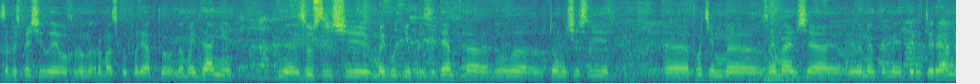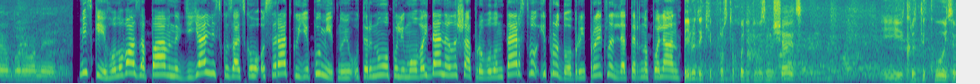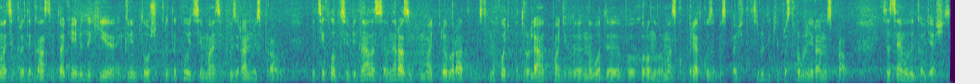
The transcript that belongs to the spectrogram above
забезпечили охорону громадського порядку на Майдані. Е, Зустріч майбутнього президента була в тому числі. Е, Потім е, займаємося елементами територіальної оборони. Міський голова запевнив, діяльність козацького осередку є помітною у Тернополі. Мова йде не лише про волонтерство і про добрий приклад для тернополян. Є люди, які просто ходять і возмущаються і критикують, займаються критиканством. Так, є люди, які, крім того, що критикують, займаються якоюсь реальною справою. Ці хлопці об'єдналися, вони разом допомагають прибирати місто, не ходять патрулям, допомагають наводити охорону громадського порядку забезпечити. Це люди, які просто роблять реальну справу. За це їм велика вдячність.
